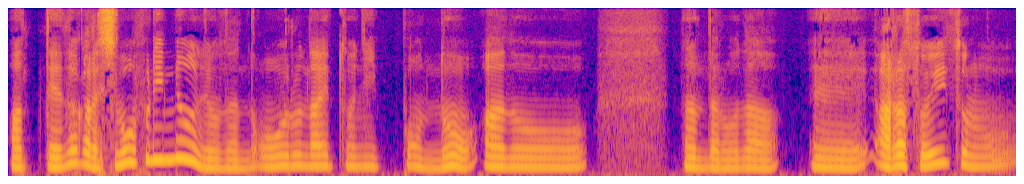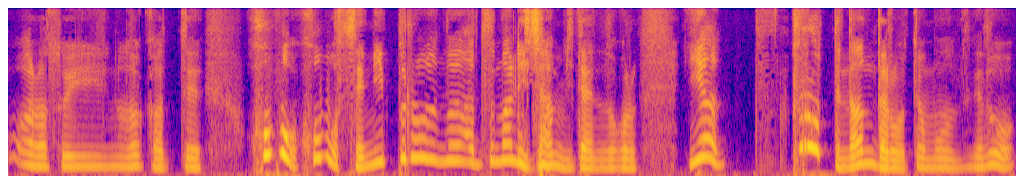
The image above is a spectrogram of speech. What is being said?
あって、だから霜降り明星さんのオールナイトニッポンの、あのー、なんだろうな、えー、争いその争いの中って、ほぼ、ほぼセミプロの集まりじゃんみたいなところ、いや、プロってなんだろうって思うんですけど、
